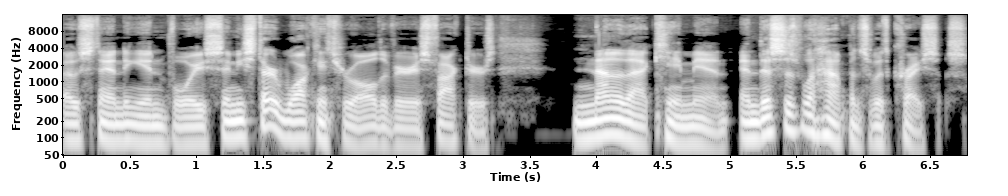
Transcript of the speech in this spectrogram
outstanding invoice and he started walking through all the various factors. None of that came in and this is what happens with crisis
